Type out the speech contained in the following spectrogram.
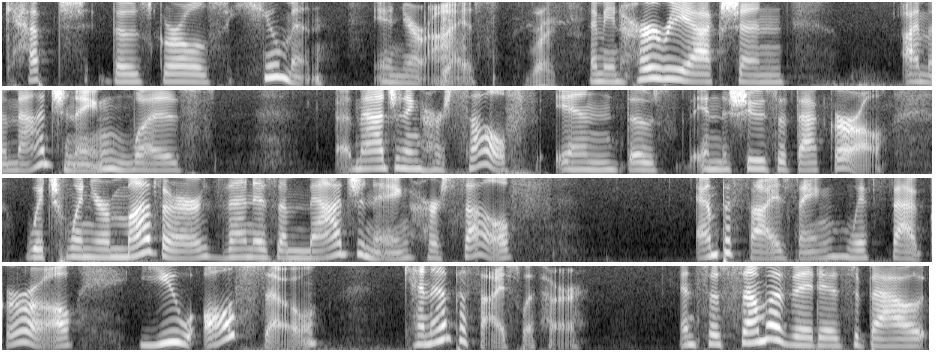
kept those girls human in your Yeah. eyes. right. I mean, her reaction, I'm imagining, was imagining herself in those in the shoes of that girl, which when your mother then is imagining herself empathizing with that girl, you also can empathize with her. And so some of it is about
